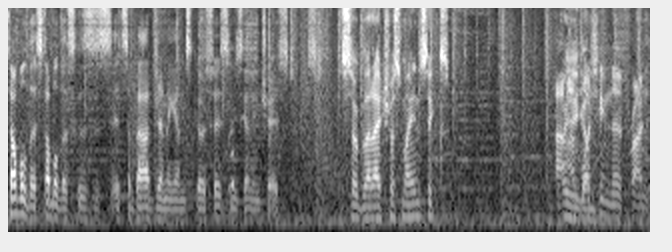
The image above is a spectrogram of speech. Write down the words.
Double this, double this, because it's, it's a bad gen against Ghostface and he's getting chased. So glad I trust my instincts. Uh, I'm gone? watching the front.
